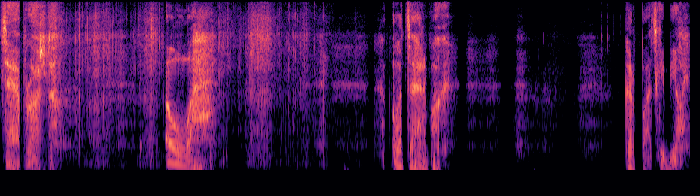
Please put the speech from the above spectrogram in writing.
Це просто. Ова. Оце грибок. Карпатський білий.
